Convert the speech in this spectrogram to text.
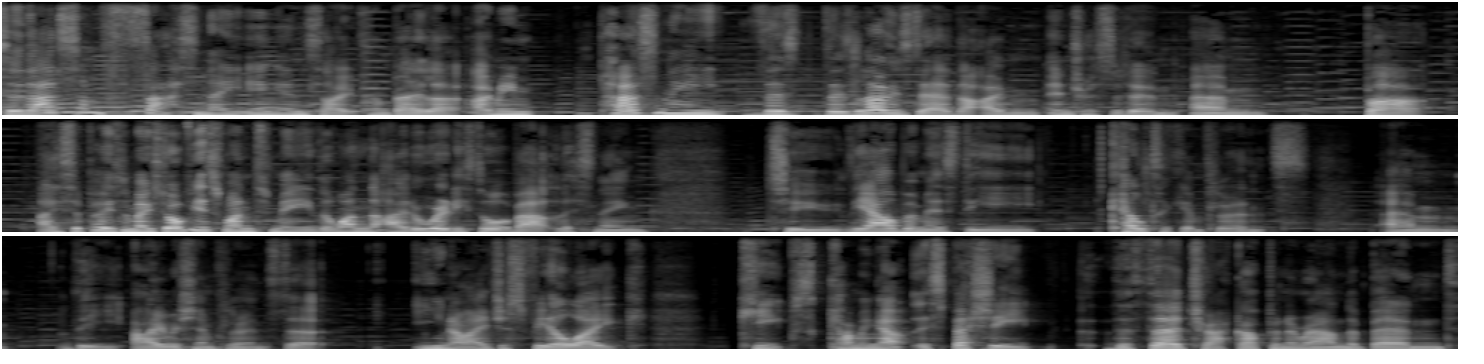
So that's some fascinating insight from Bela. I mean, personally, there's there's loads there that I'm interested in. Um, but I suppose the most obvious one to me, the one that I'd already thought about listening to the album, is the Celtic influence, um, the Irish influence that you know I just feel like keeps coming up, especially the third track, "Up and Around the Bend,"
